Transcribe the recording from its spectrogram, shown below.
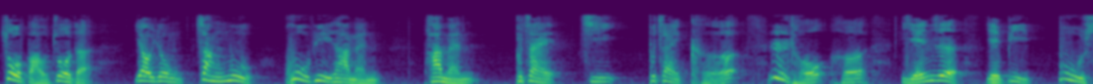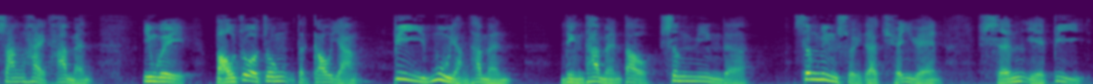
做宝座的要用帐幕护庇他们，他们不再饥不再渴，日头和炎热也必。不伤害他们，因为宝座中的羔羊必牧养他们，领他们到生命的生命水的泉源。神也必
